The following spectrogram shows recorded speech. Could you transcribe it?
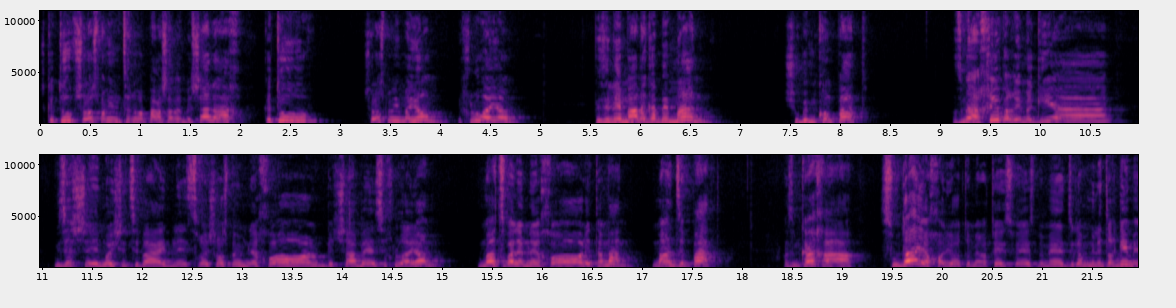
שכתוב שלוש פעמים אצלנו בפרשה ובשלח, כתוב שלוש פעמים היום, יאכלו היום. וזה נאמר לגבי מן, שהוא במקום פת. אז אומר, אחיו הרי מגיע מזה שמוישה ציווה את בני ישראל שלוש פעמים לאכול, בשבס יאכלו היום. מה ציווה להם לאכול? את המן. מן זה פת. אז אם ככה, סעודה יכול להיות, אומר הטייס באמת, זה גם במילי תרגימה.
